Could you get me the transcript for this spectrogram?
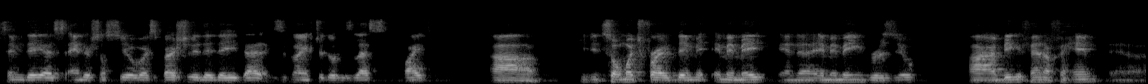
same day as Anderson Silva, especially the day that he's going to do his last fight. Uh, he did so much for the MMA and uh, MMA in Brazil. I'm a big fan of him, uh,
